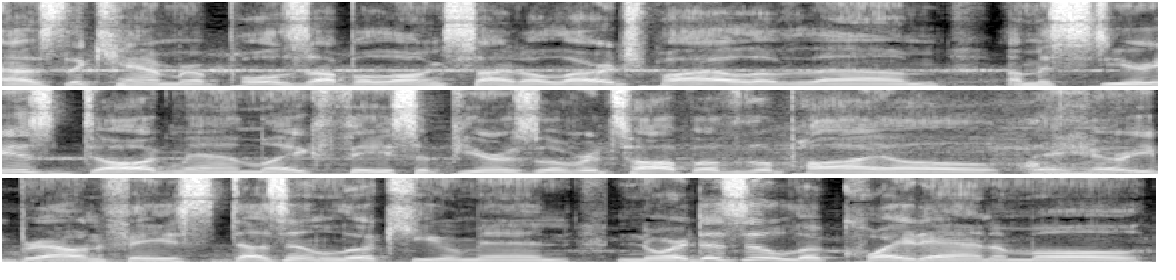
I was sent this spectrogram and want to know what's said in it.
As the camera pulls up alongside a large pile of them, a mysterious dogman like face appears over top of the pile. The hairy brown face doesn't look human, nor does it look quite animal.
